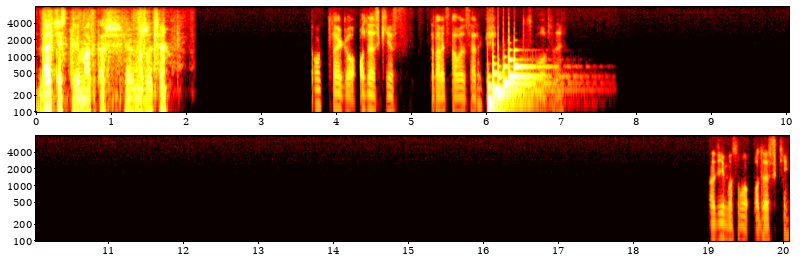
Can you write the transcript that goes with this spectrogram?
Dajcie streama też, jak możecie. Od tego Odeski jest prawie cały zerk. Dosłownie. Na Dimo są odeski.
